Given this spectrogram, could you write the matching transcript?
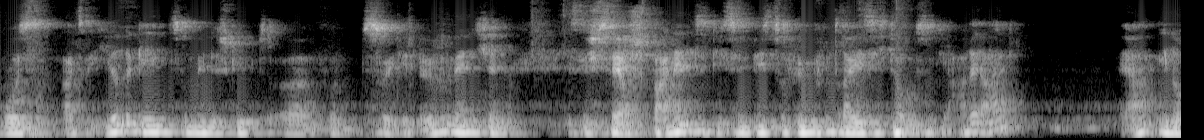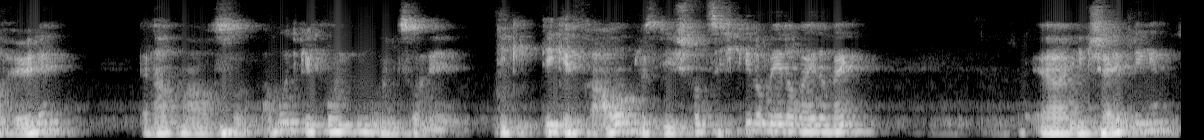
wo es also hier dagegen zumindest gibt, äh, von solchen Löwenmännchen. Es ist sehr spannend, die sind bis zu 35.000 Jahre alt, ja, in der Höhle. Dann hat man auch so einen Mammut gefunden und so eine dicke, dicke Frau, plus die ist 40 Kilometer weiter weg, äh, in Scheidlingen.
